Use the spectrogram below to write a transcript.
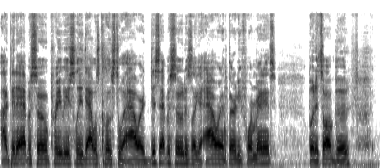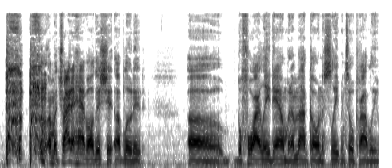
I did an episode previously that was close to an hour. This episode is like an hour and 34 minutes, but it's all good. I'm gonna try to have all this shit uploaded uh, before I lay down, but I'm not going to sleep until probably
